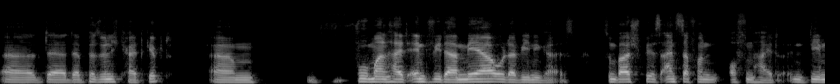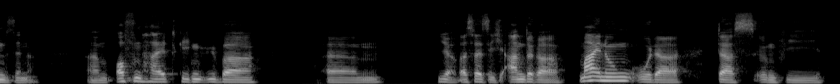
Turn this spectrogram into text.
äh, der, der Persönlichkeit gibt, ähm, wo man halt entweder mehr oder weniger ist. Zum Beispiel ist eins davon Offenheit in dem Sinne. Ähm, Offenheit gegenüber, ähm, ja, was weiß ich, anderer Meinung oder dass irgendwie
